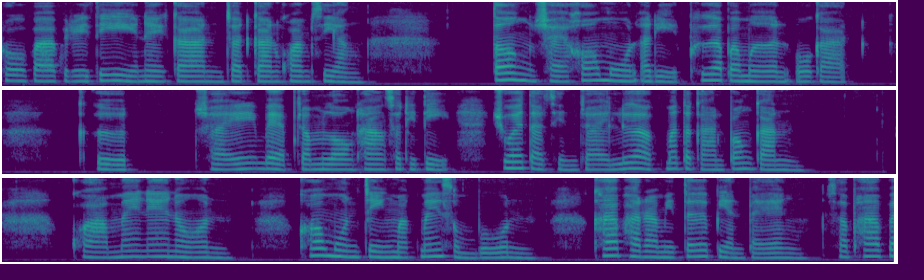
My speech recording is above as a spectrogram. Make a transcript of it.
probability ในการจัดการความเสี่ยง ต้องใช้ข้อมูลอดีตเพื่อประเมินโอกาส เกิด ใช้แบบจำลองทางสถิติ ช่วยตัดสินใจเลือกมาตรการป้องกัน ความไม่แน่นอน ข้อมูลจริงมักไม่สมบูรณ์ ค่าพารามิเตอร์เปลี่ยนแปลง สภาพแว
